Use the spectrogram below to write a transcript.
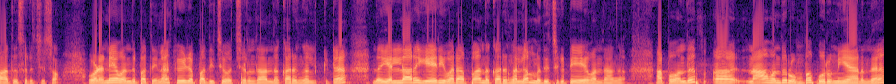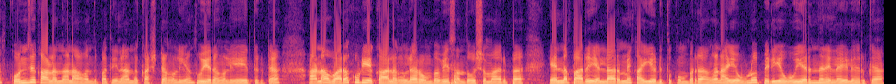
பார்த்து சிரிச்சிச்சான். உடனே வந்து பார்த்திங்கன்னா கீழே பதிச்சு வச்சுருந்த அந்த கருங்கல்கிட்ட இந்த எல்லாரும் ஏறி வரப்போ அந்த கருங்கல்ல மிதிச்சுக்கிட்டே வந்தாங்க. அப்போ வந்து நான் வந்து ரொம்ப பொறுமையாக இருந்தேன். கொஞ்ச காலம்தான் நான் வந்து பார்த்திங்கன்னா அந்த கஷ்டங்களையும் துயரங்களையும் ஏற்றுக்கிட்டேன் ஆனால் வரக்கூடிய காலங்களில் ரொம்பவே சந்தோஷமாக இருப்பேன். என்ன பாரு எல்லாருமே கையெடுத்து கும்பிட்றாங்க. நான் எவ்வளோ பெரிய உயர்ந்த நிலையில் இருக்கேன்.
